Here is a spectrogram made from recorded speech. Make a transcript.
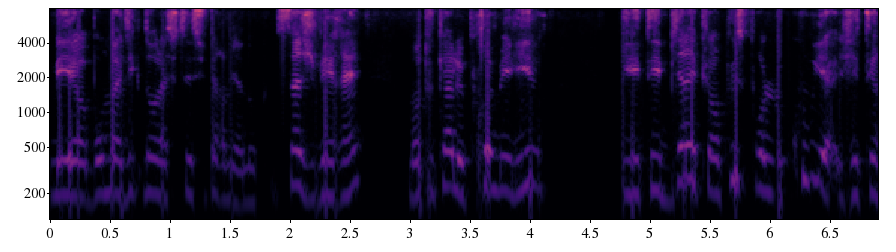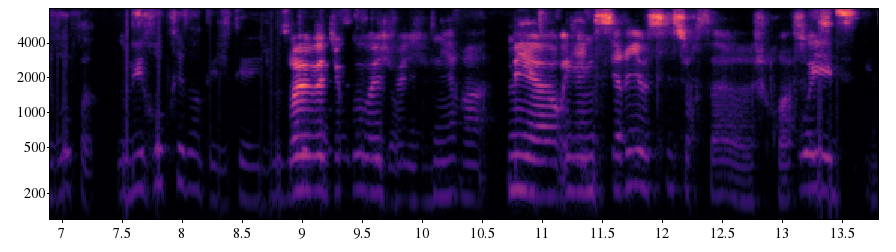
Mais euh, bon, on m'a dit que non, la suite est super bien. Donc ça, je verrai. Mais en tout cas, le premier livre, il était bien. Et puis en plus, pour le coup, j'étais enfin, on est représenté. J'étais, je me sentais Ouais, ouais, du coup, ouais, je vais y venir. euh. Mais euh, il y a une série aussi sur ça, euh, je crois. ouais, il y, a une,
